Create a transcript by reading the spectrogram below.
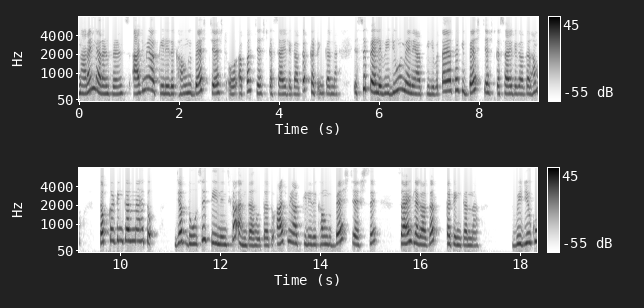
नारायण नारायण फ्रेंड्स आज मैं आपके लिए दिखाऊँगी बेस्ट चेस्ट और अपर चेस्ट का साइज़ लगाकर कटिंग करना। इससे पहले वीडियो में मैंने आपके लिए बताया था कि बेस्ट चेस्ट का साइज़ लगाकर हम कब कटिंग करना है तो जब दो से तीन इंच का अंतर होता है तो आज मैं आपके लिए दिखाऊँगी बेस्ट चेस्ट से साइज़ लगाकर कटिंग करना। वीडियो को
